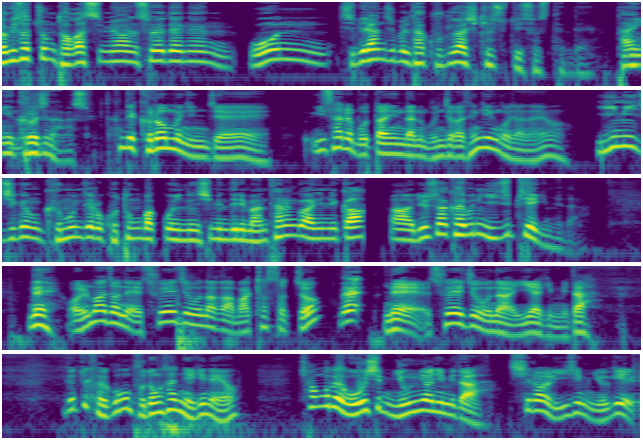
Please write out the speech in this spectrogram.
여기서 좀 더 갔으면 스웨덴은 온 집이란 집을 다 국유화시킬 수도 있었을 텐데 다행히 음. 그러진 않았습니다. 근데 그러면 이제 이사를 못 다닌다는 문제가 생긴 거잖아요. 이미 지금 그 문제로 고통받고 있는 시민들이 많다는 거 아닙니까? 아, 뉴스 아카이브는 이집트 얘기입니다. 네, 얼마 전에 수에즈 운하가 막혔었죠? 네. 네, 수에즈 운하 이야기입니다. 이것도 결국은 부동산 얘기네요. 1956년입니다. 7월 26일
